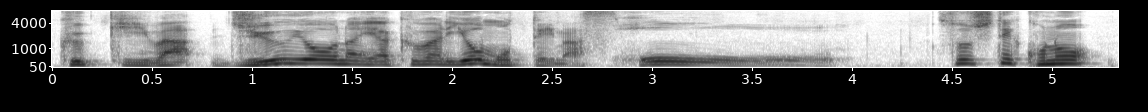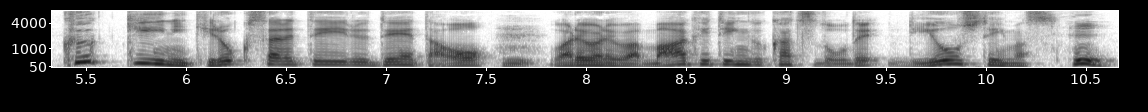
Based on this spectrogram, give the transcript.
クッキーは重要な役割を持っています。ほう。そしてこのクッキーに記録されているデータを我々はマーケティング活動で利用しています。ほう。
